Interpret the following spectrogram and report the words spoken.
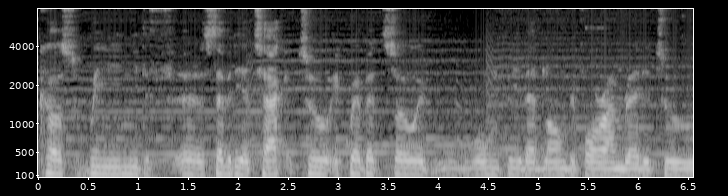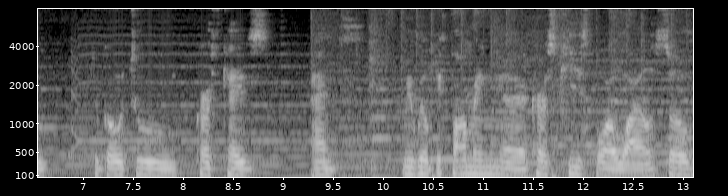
because we need uh, 70 attack to equip it so it won't be that long before I'm ready to to go to cursed caves. And we will be farming uh, cursed keys for a while so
